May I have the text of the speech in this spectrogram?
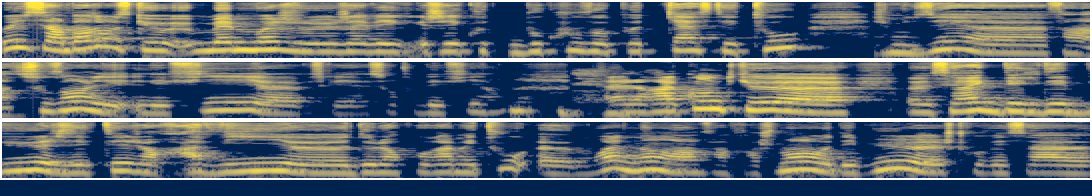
Oui, c'est important parce que même moi, j'avais, j'écoute beaucoup vos podcasts et tout. Je me disais, euh, enfin, souvent les, les filles, euh, parce qu'il y a surtout des filles, hein, elles racontent que c'est vrai que dès le début, elles étaient genre ravies de leur programme et tout. moi, non. Hein. Enfin, franchement, au début, euh, je trouvais ça. Euh,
